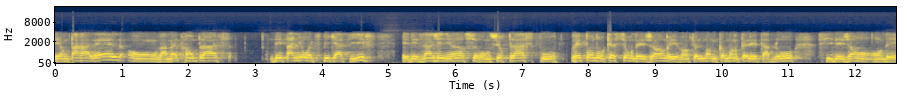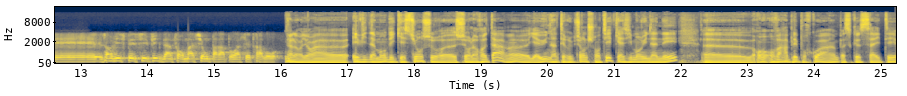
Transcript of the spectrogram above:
Et en parallèle, on va mettre en place des panneaux explicatifs et des ingénieurs seront sur place pour répondre aux questions des gens et éventuellement commenter les tableaux si des gens ont des envies spécifiques d'informations par rapport à ces travaux. Alors il y aura euh, évidemment des questions sur, euh, sur le retard. Hein. Il y a eu une interruption de chantier de quasiment une année. Euh, on, va rappeler pourquoi, hein, parce que ça a été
